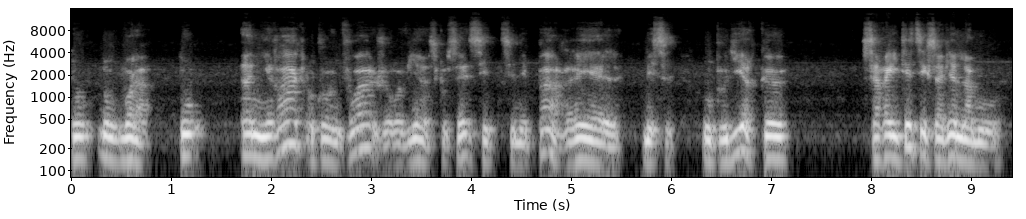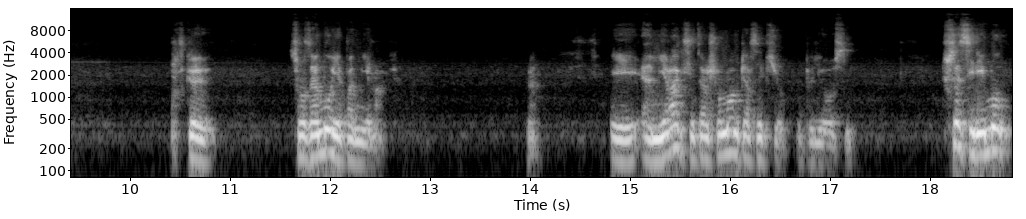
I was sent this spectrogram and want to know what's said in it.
Donc voilà. Donc, un miracle, encore une fois, je reviens à ce que c'est, ce n'est pas réel. Mais on peut dire que sa réalité, c'est que ça vient de l'amour. Parce que sans amour, il n'y a pas de miracle. Et un miracle, c'est un changement de perception, on peut dire aussi. Tout ça, c'est des mots.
